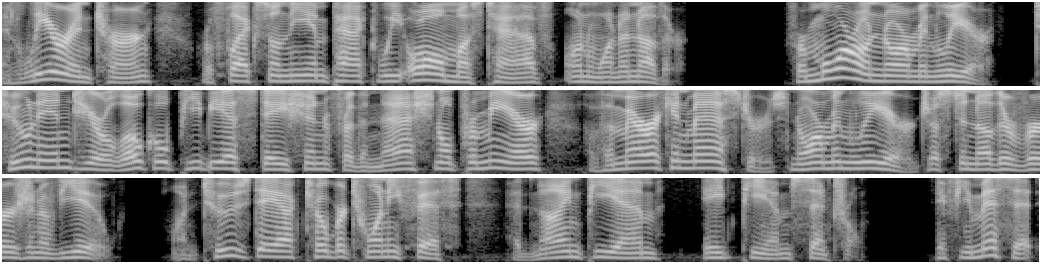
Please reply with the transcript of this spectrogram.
and Lear, in turn, reflects on the impact we all must have on one another. For more on Norman Lear, tune in to your local PBS station for the national premiere of American Masters Norman Lear Just Another Version of You on Tuesday, October 25th at 9 p.m., 8 p.m. Central. If you miss it,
